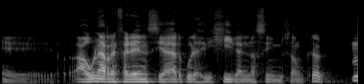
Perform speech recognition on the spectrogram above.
eh, a una referencia a Hércules Vigila en Los Simpsons. Creo Mm,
